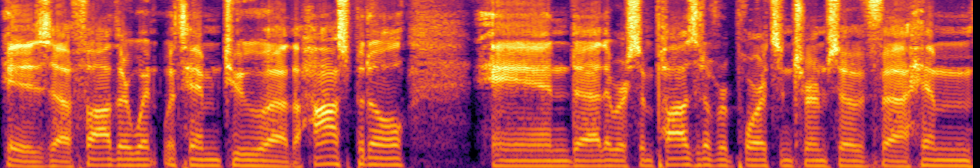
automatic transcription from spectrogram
His uh, father went with him to uh, the hospital and uh, there were some positive reports in terms of uh, him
